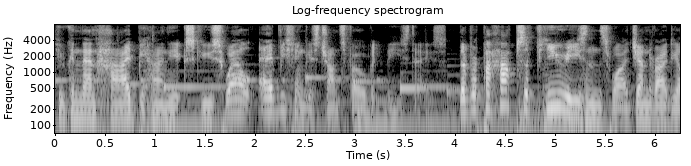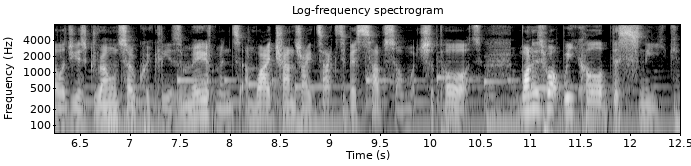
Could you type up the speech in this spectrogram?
who can then hide behind the excuse, well, everything is transphobic these days. There are perhaps a few reasons why gender ideology has grown so quickly as a movement and why trans rights activists have so much support. One is what we call the sneak.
